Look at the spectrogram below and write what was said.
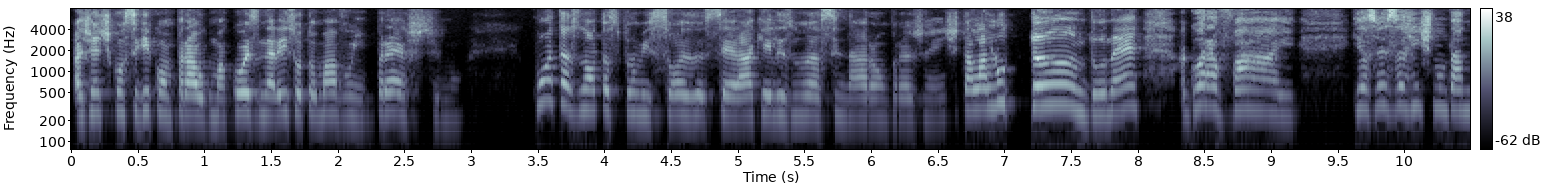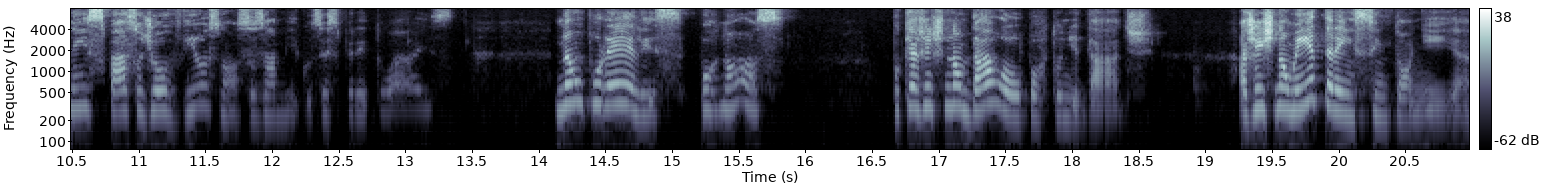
a gente conseguir comprar alguma coisa, não era isso? Ou tomava um empréstimo? Quantas notas promissórias será que eles nos assinaram para a gente? Está lá lutando, né? Agora vai. E às vezes a gente não dá nem espaço de ouvir os nossos amigos espirituais. Não por eles, por nós. Porque a gente não dá a oportunidade. A gente não entra em sintonia.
